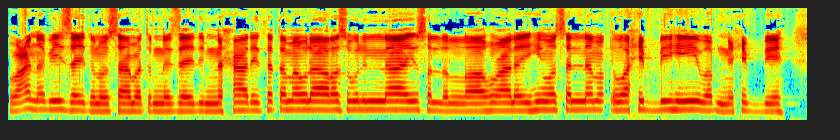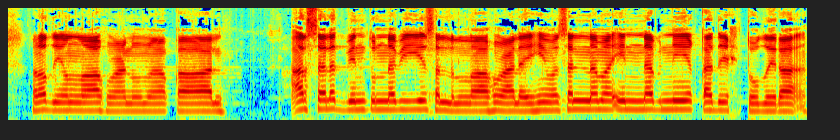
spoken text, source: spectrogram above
وعن أبي زيد أسامة بن زيد بن حارثة مولى رسول الله صلى الله عليه وسلم وحبه وابن حبه رضي الله عنهما قال أرسلت بنت النبي صلى الله عليه وسلم إن ابني قد احتضر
